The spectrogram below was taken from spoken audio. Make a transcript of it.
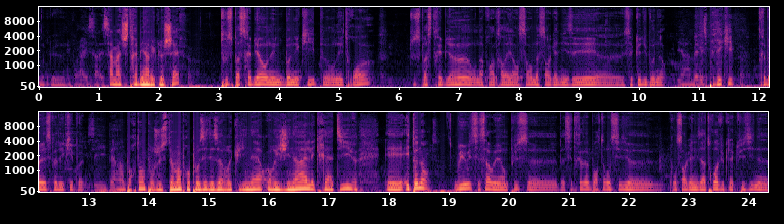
Donc, Et voilà, et ça, ça matche très bien avec le chef. tout se passe très bien, on est une bonne équipe, on est trois. Tout se passe très bien, on apprend à travailler ensemble, à s'organiser, c'est que du bonheur. Il y a un bel esprit d'équipe. Très bel esprit d'équipe, ouais. C'est hyper important pour justement proposer des œuvres culinaires originales, créatives et étonnantes. Oui, oui, c'est ça, oui. En plus, euh, bah, c'est très important aussi euh, qu'on s'organise à trois, vu que la cuisine euh,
